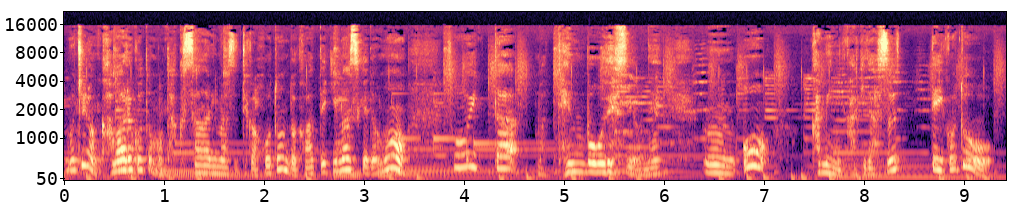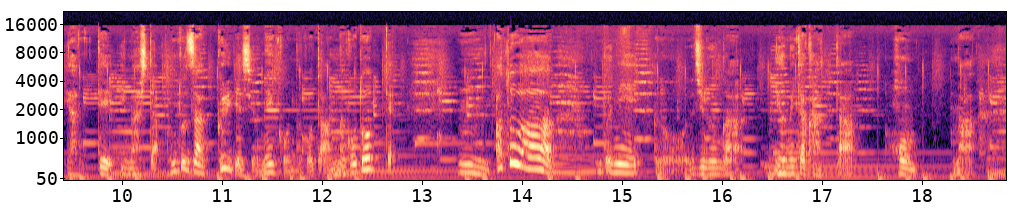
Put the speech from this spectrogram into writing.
もちろん変わることもたくさんあります。っていうかほとんど変わってきますけどもそういった、まあ、展望ですよね、うん、を紙に書き出すっていうことをやっていました。本当ざっくりですよね。こんなことあんなことって、うん、あとは本当にあの自分が読みたかった本。まあ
